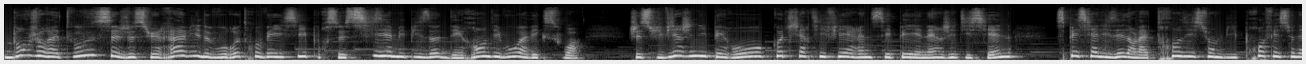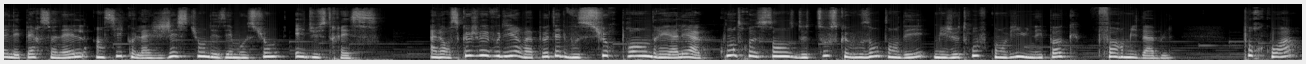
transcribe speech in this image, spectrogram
Bonjour à tous, je suis ravie de vous retrouver ici pour ce sixième épisode des Rendez-vous avec soi. Je suis Virginie Perrault, coach certifiée RNCP énergéticienne, spécialisée dans la transition de vie professionnelle et personnelle ainsi que la gestion des émotions et du stress. Alors ce que je vais vous dire va peut-être vous surprendre et aller à contresens de tout ce que vous entendez, mais je trouve qu'on vit une époque formidable. Pourquoi?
